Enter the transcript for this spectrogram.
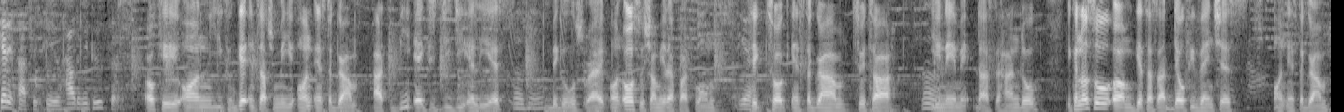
get in touch with you, how do we do so? Okay, on you can get in touch with me on Instagram at bxggles Biggles, right? On all social media platforms, Yeah. TikTok, Instagram, Twitter, you name it. That's the handle. You can also um, get us at Delphi Ventures on Instagram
